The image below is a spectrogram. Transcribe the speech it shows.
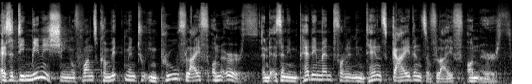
as a diminishing of one's commitment to improve life on earth and as an impediment for an intense guidance of life on earth.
